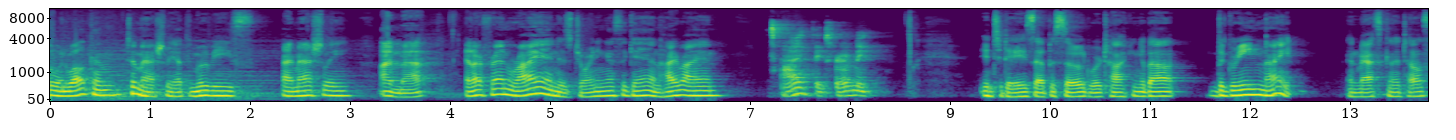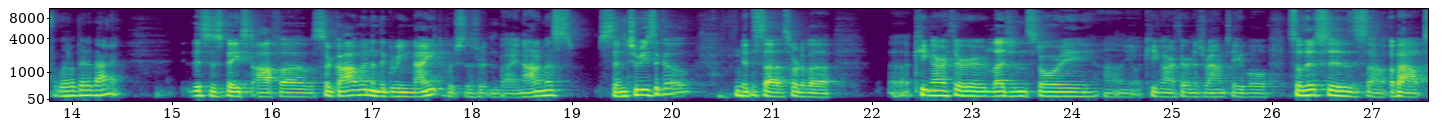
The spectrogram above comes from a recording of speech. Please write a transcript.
Hello and welcome to Mashley at the Movies. I'm Ashley, I'm Matt. and our friend Ryan is joining us again. Hi, Ryan. Hi, thanks for having me. In today's episode, we're talking about The Green Knight, and Matt's going to tell us a little bit about it. This is based off of Sir Gawain and the Green Knight, which was written by Anonymous centuries ago. it's uh, sort of a, a King Arthur legend story, uh, you know, King Arthur and his round table. So this is uh, about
